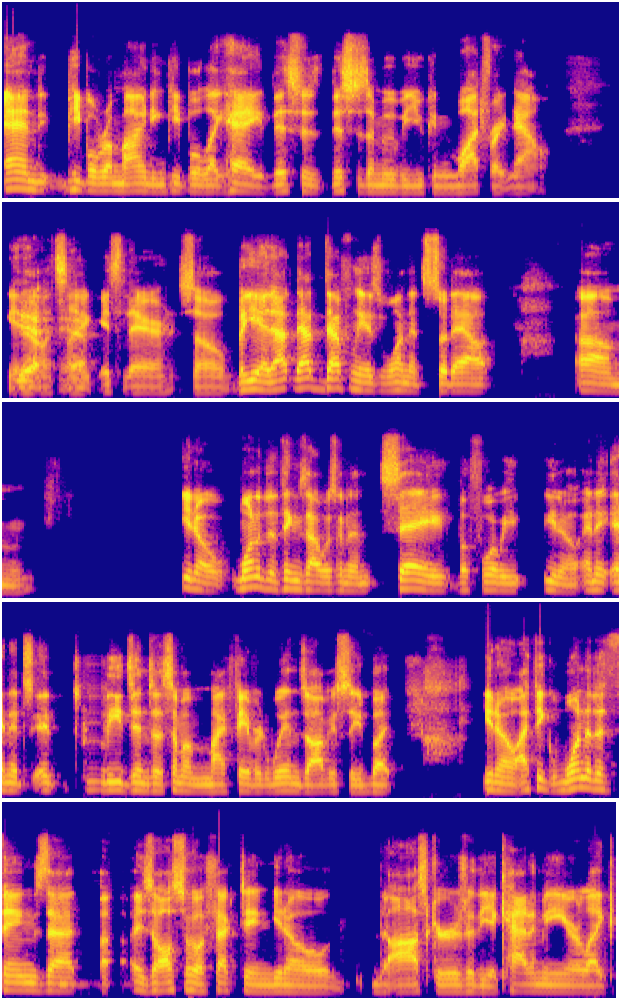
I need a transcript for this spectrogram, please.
and people reminding people like, hey, this is this is a movie you can watch right now. You know, it's yeah. like it's there. So, but yeah, that that definitely is one that stood out. Um, you know, one of the things I was going to say before we, you know, and it, and it's it leads into some of my favorite wins, obviously, but you know, I think one of the things that uh, is also affecting, you know, the Oscars or the Academy or like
